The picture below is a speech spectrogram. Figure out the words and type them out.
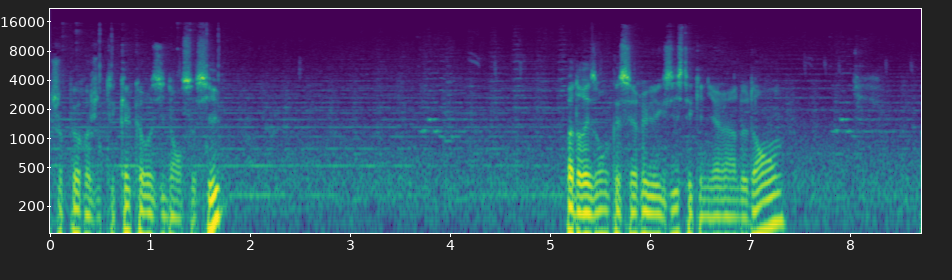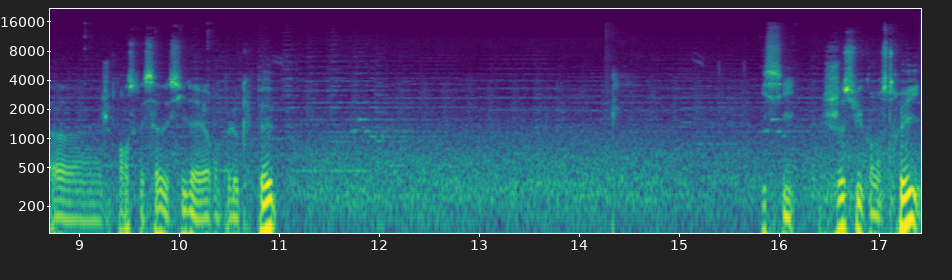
je peux rajouter quelques résidences aussi. Pas de raison que ces rues existent et qu'il n'y ait rien dedans. Euh, je pense que ça aussi, d'ailleurs, on peut l'occuper. Ici, je suis construit.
